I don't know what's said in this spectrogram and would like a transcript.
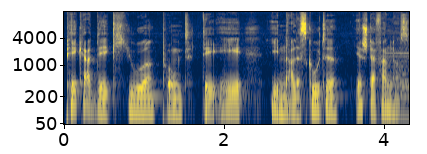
pkdcure.de. Ihnen alles Gute, Ihr Stefan Loss.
